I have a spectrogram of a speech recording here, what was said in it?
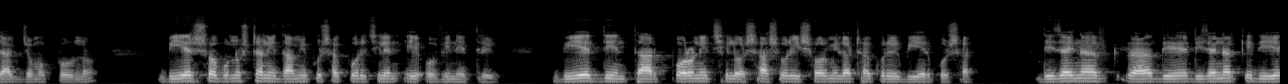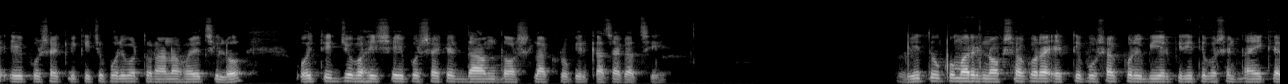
জাঁকজমকপূর্ণ। বিয়ের সব অনুষ্ঠানেই দামি পোশাক পরেছিলেন এই অভিনেত্রী। বিয়ের দিন তার পরনে ছিল শাশুড়ি শর্মিলা ঠাকুরের বিয়ের পোশাক। ডিজাইনাররা দিয়ে, ডিজাইনারকে দিয়ে এই পোশাকে কিছু পরিবর্তন আনা হয়েছিল। ঐতিহ্যবাহী সেই পোশাকের দাম দশ লাখ রুপির কাছাকাছি। ঋতু কুমারের নকশা করা একটি পোশাক পরে বিয়ের পিঁড়িতে বসেন নায়িকা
